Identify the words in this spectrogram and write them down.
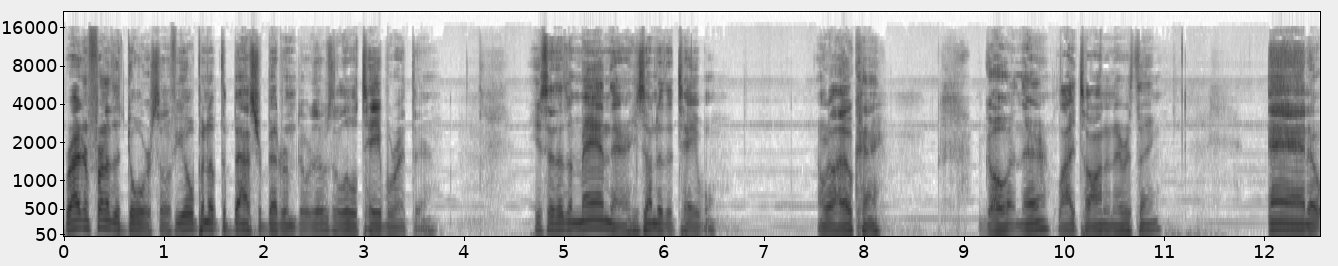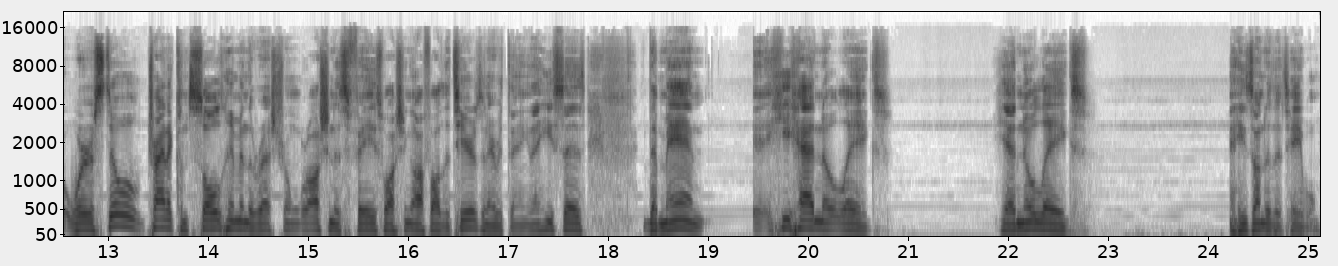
right in front of the door. So if you open up the master bedroom door, there was a little table right there. He said there's a man there. He's under the table. And we're like, okay. Go in there, lights on and everything and we're still trying to console him in the restroom. We're washing his face, washing off all the tears and everything. And then he says, "The man, eh, he had no legs. He had no legs, and he's under the table."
